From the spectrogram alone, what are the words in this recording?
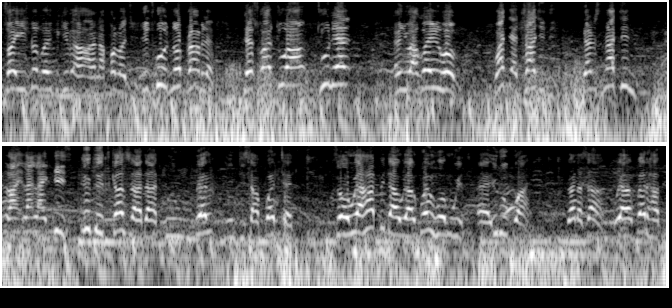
So he's not going to give uh, an apology. It's good, no problem. They scored two out, two nil, and you are going home. What a tragedy. There is nothing like, like, like this. If it comes like that, we will be very disappointed. So we are happy that we are going home with uh, Uruguay. You understand? We are very happy.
